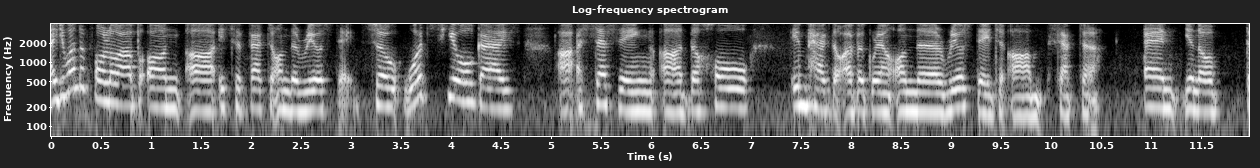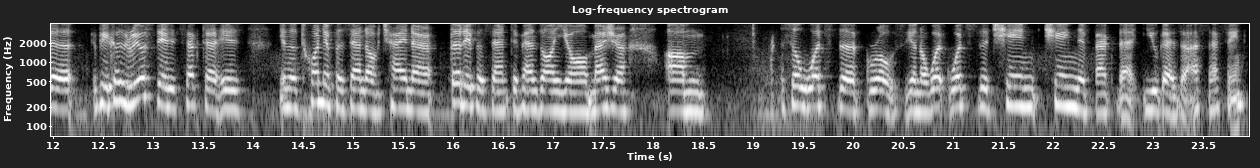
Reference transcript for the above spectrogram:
I do want to follow up on uh, its effect on the real estate. So, what's your guys uh, assessing uh, the whole impact of Evergrande on the real estate um, sector? And you know, the because real estate sector is you know 20% of China, 30% depends on your measure. Um, so, what's the growth? You know, what what's the chain chain effect that you guys are assessing?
